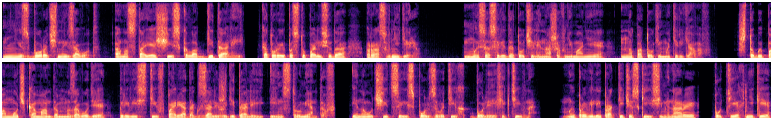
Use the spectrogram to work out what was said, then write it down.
не сборочный завод, а настоящий склад деталей, которые поступали сюда раз в неделю. Мы сосредоточили наше внимание на потоке материалов. Чтобы помочь командам на заводе привести в порядок залежи деталей и инструментов и научиться использовать их более эффективно, мы провели практические семинары по технике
